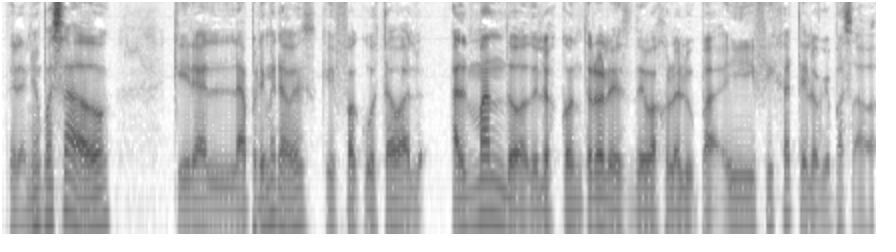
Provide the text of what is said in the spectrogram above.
del año pasado, que era la primera vez que Facu estaba al mando de los controles debajo la lupa. Y fíjate lo que pasaba.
